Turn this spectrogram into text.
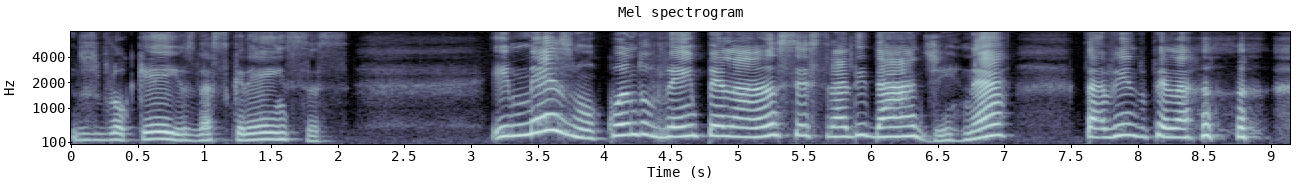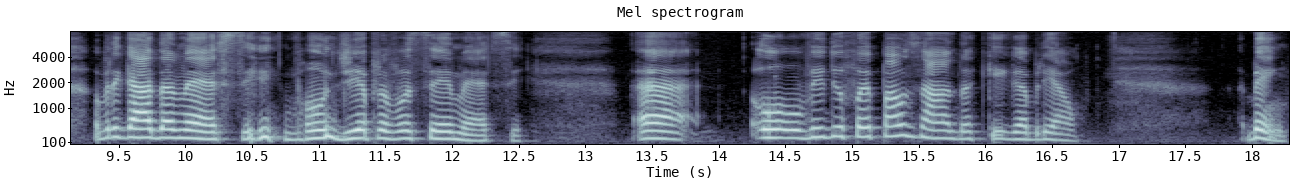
dos bloqueios, das crenças. E mesmo quando vem pela ancestralidade, né? Tá vindo pela... Obrigada, Messi. Bom dia para você, Messi. Ah, o vídeo foi pausado aqui, Gabriel. Bem,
